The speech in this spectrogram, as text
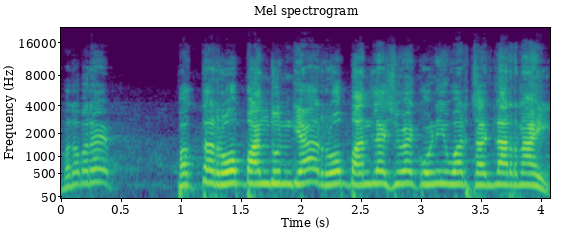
बरोबर आहे? फक्त रोप बांधून घ्या. रोप बांधल्याशिवाय कोणी वर चढणार नाही.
